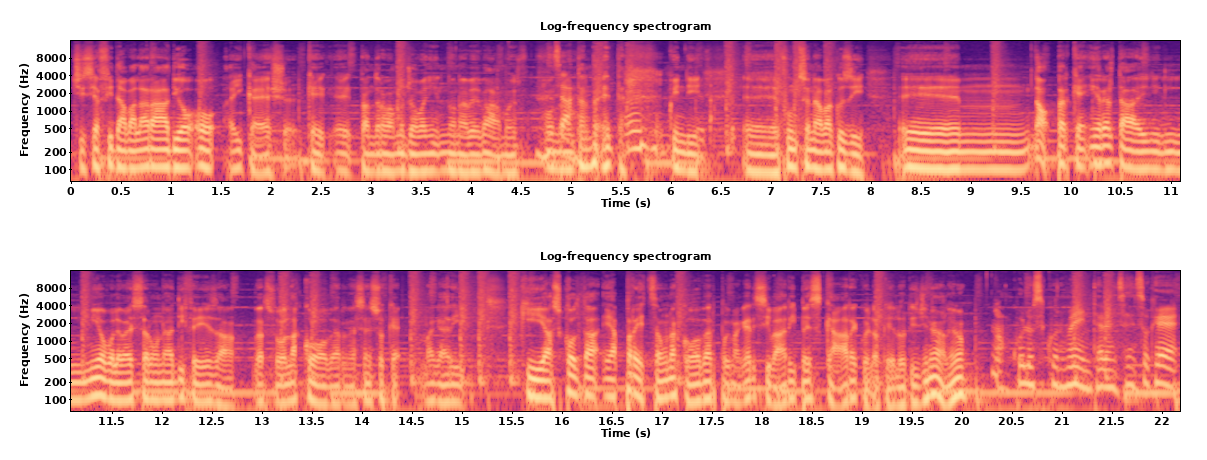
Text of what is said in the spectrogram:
ci si affidava alla radio o ai cash che eh, quando eravamo giovani non avevamo Esatto. fondamentalmente, quindi eh, funzionava così. Ehm, no, perché in realtà il mio voleva essere una difesa verso la cover, nel senso che magari chi ascolta e apprezza una cover poi magari si va a ripescare quello che è l'originale, no? No, quello sicuramente, nel senso che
